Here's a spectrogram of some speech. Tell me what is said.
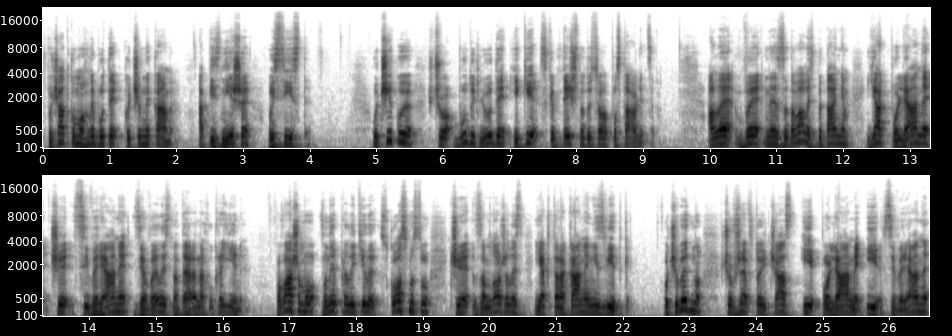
спочатку могли бути кочівниками, а пізніше осісти. Очікую, що будуть люди, які скептично до цього поставляться. Але ви не задавались питанням, як поляни чи сіверяни з'явились на теренах України. По-вашому, вони прилетіли з космосу чи замножились як таракани ні звідки. Очевидно, що вже в той час і поляни, і сіверяни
